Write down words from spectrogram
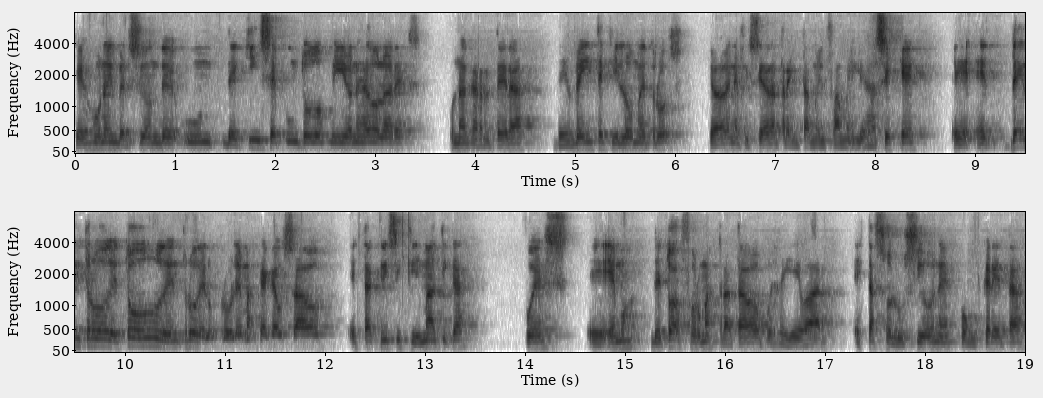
que es una inversión de, un, de 15.2 millones de dólares, una carretera de 20 kilómetros que va a beneficiar a 30 mil familias. Así que eh, dentro de todo, dentro de los problemas que ha causado esta crisis climática, pues eh, hemos de todas formas tratado pues, de llevar estas soluciones concretas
